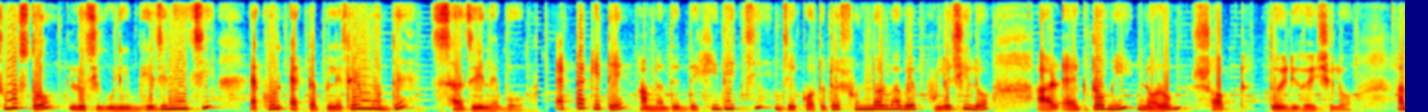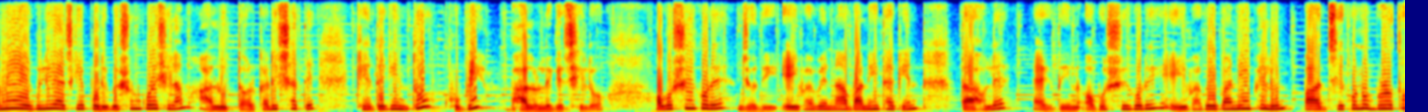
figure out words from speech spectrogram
সমস্ত লুচিগুলি ভেজে নিয়েছি। এখন একটা প্লেটের মধ্যে সাজিয়ে নেব। একটা কেটে আপনাদের দেখিয়ে দিচ্ছি যে কতটা সুন্দরভাবে ফুলেছিল আর একদমই নরম, সফট তৈরি হয়েছিল। আমি এগুলি আজকে পরিবেশন করেছিলাম আলুর তরকারির সাথে। খেতে কিন্তু খুবই ভালো লেগেছিল। অবশ্যই করে যদি এইভাবে না বানিয়ে থাকেন, তাহলে একদিন অবশ্যই করে এইভাবে বানিয়ে ফেলুন বা যে কোনো ব্রত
